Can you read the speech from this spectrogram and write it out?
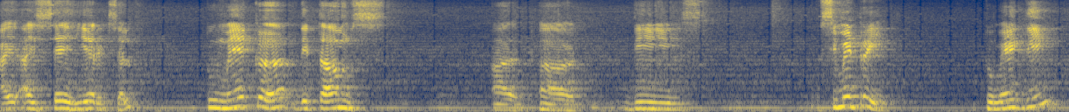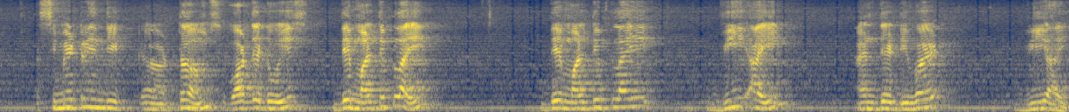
I, I say here itself to make uh, the terms uh, uh, the symmetry to make the symmetry in the uh, terms what they do is they multiply they multiply vi and they divide vi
